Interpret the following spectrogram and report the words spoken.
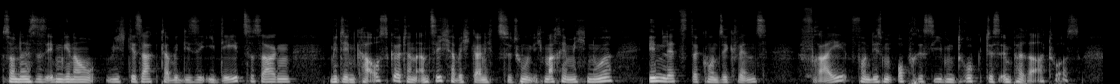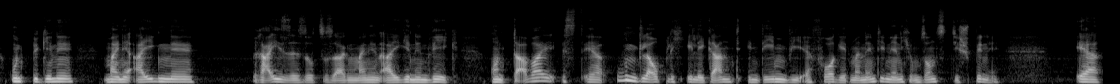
sondern es ist eben genau, wie ich gesagt habe, diese Idee zu sagen, mit den Chaosgöttern an sich habe ich gar nichts zu tun. Ich mache mich nur in letzter Konsequenz frei von diesem oppressiven Druck des Imperators und beginne meine eigene Reise sozusagen, meinen eigenen Weg. Und dabei ist er unglaublich elegant in dem, wie er vorgeht. Man nennt ihn ja nicht umsonst die Spinne. Er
